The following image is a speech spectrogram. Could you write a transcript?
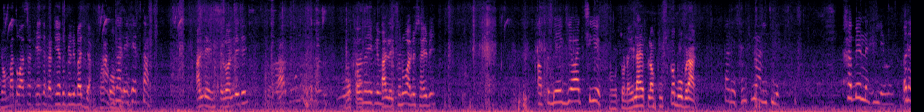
જમવા તો આ સાહેબ બે છે ઘટિયા તો પેલી બાજ જા. લે હાલ પેલો હાલ દે મોકા નહીં એટલે આ લેસન વાળું સાહેબે? આપણે બે જેવા જ છીએ. હું તો નહીં લાય પેલા પુષ્ક બોબરાટ તારે સંચવાની છીએ ખબર નહીં લેવાનું. અરે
